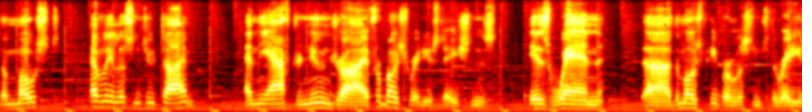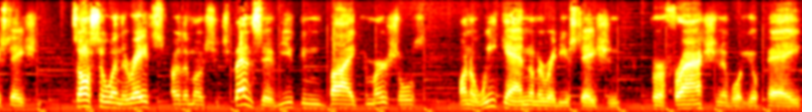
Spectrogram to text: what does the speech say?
the most heavily listened to time, and the afternoon drive for most radio stations is when uh, the most people are listening to the radio station. It's also when the rates are the most expensive. You can buy commercials on a weekend on a radio station for a fraction of what you'll pay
